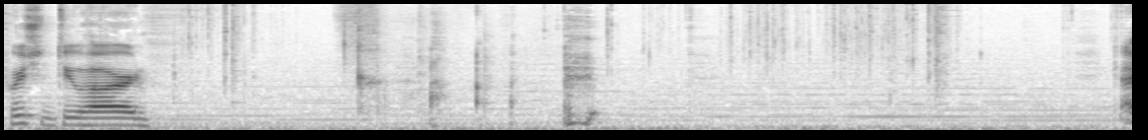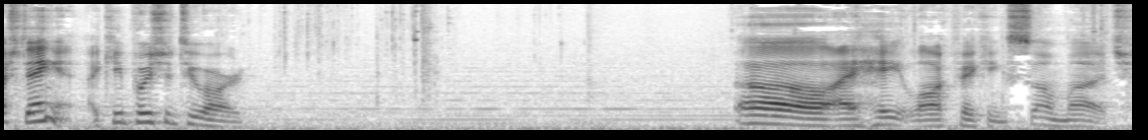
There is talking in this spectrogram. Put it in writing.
Pushing too hard. Gosh dang it, I keep pushing too hard. Oh, I hate lockpicking so much.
